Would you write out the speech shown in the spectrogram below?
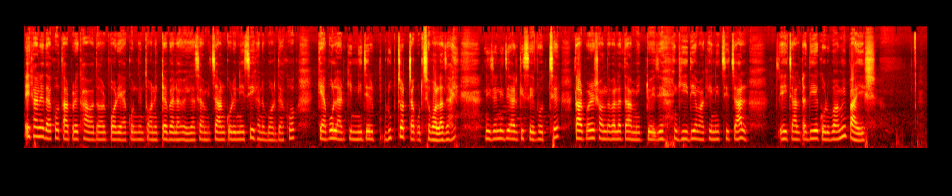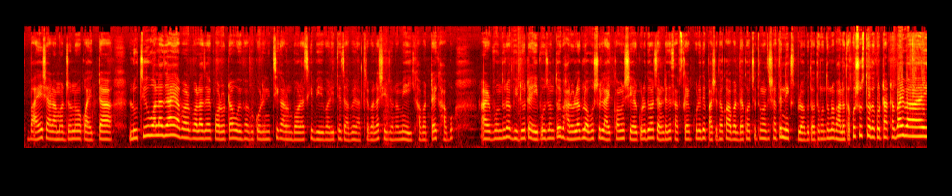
এখানে দেখো, তারপরে খাওয়া দাওয়ার পরে এখন কিন্তু অনেকটা বেলা হয়ে গেছে। আমি চান করে নিয়েছি। এখানে বর দেখো, কেবল আর কি নিজের রূপচর্চা করছে বলা যায়। নিজে নিজে আর কি সেভ হচ্ছে। তারপরে সন্ধ্যাবেলাতে আমি একটু এই যে ঘি দিয়ে মাখিয়ে নিচ্ছি চাল। এই চালটা দিয়ে করব আমি পায়েস। পায়েস আর আমার জন্য কয়েকটা লুচিও বলা যায়, আবার বলা যায় পরোটাও ওইভাবে করে নিচ্ছি। কারণ বর আজকে বিয়ে বাড়িতে যাবে রাত্রেবেলা, সেই জন্য আমি এই খাবারটাই খাব। আর বন্ধুরা, ভিডিওটা এই পর্যন্তই। ভালো লাগল অবশ্যই লাইক কমেন্ট শেয়ার করে দেওয়া। চ্যানেলটাকে সাবস্ক্রাইব করে দিয়ে পাশে থাকো। আবার দেখা হচ্ছে তোমাদের সাথে নেক্সট ব্লগে ততক্ষণ তোমরা ভালো থাকো, সুস্থ থাকো। Tata bye bye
